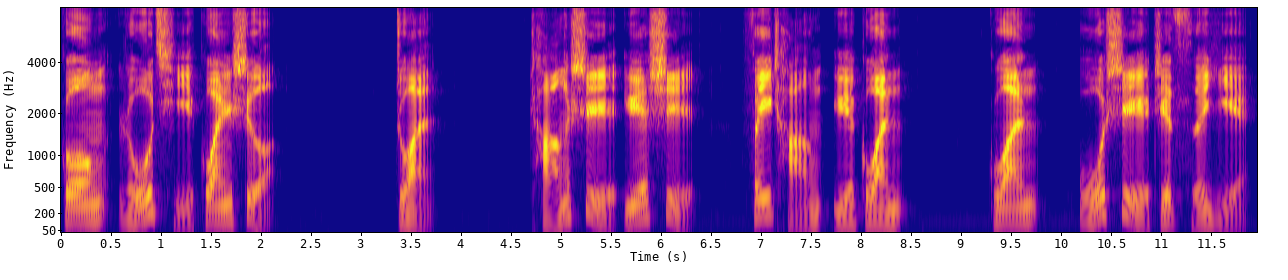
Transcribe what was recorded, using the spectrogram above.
公如其官舍。传。常事曰事，非常曰官。官无事之辞也。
